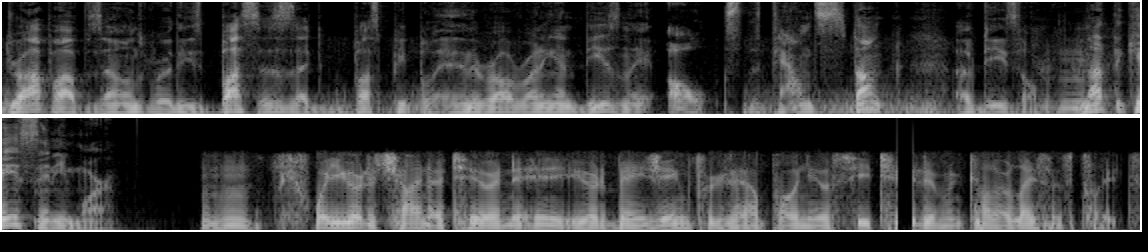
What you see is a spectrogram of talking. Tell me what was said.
drop-off zones where these buses that bus people and they were all running on diesel and they all the town stunk of diesel. Mm-hmm. Not the case anymore. Mm-hmm. Well, you go to China too, and you go to Beijing, for example, and you'll see two different color license plates.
